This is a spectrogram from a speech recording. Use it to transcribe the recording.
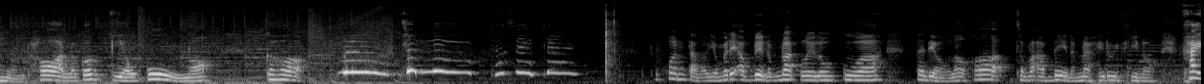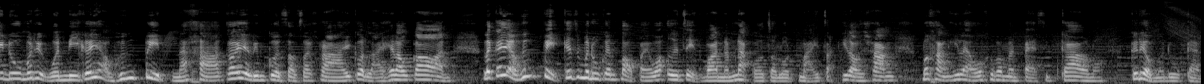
หมูทอดแล้วก็เกี๊ยวกุ้งเนาะก็ฉันลืมฉันเสียใจ ทุกคนแต่เรายังไม่ได้อัปเดตน้ำหนักเลยเรากลัว แต่เดี๋ยวเราก็จะมาอัปเดตน้ำหนักให้ดูอีกทีเนาะใครดูมาถึงวันนี้ก็อย่าเพิ่งปิดนะคะ ก็อย่าลืมกด subscribe กดไลค์ให้เราก่อน แล้วก็อย่าเพิ่งปิดก็จะมาดูกันต่อไปว่าเออเจ็ดวันน้ำหนักเราจะลดไหมจากที่เราชั่งเมื่อครั้งที่แล้วก็คือประมาณ 89เนาะก็เดี๋ยวมาดูกัน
